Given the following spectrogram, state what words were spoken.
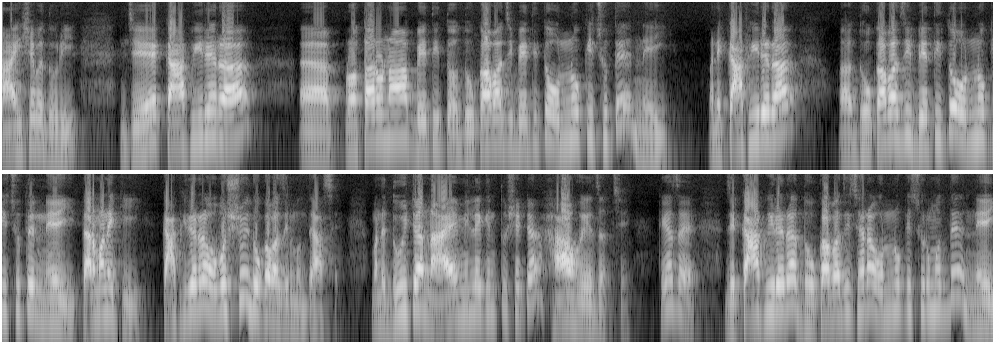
না হিসেবে ধরি, যে কাফিরেরা প্রতারণা ব্যতীত, ধোকাবাজি ব্যতীত অন্য কিছুতে নেই। মানে কাফিরেরা ধোকাবাজি ব্যতীত অন্য কিছুতে নেই। তার মানে কি? কাফিরেরা অবশ্যই ধোকাবাজির মধ্যে আছে। মানে দুইটা নায়ে মিলে কিন্তু সেটা হা হয়ে যাচ্ছে। ঠিক আছে? যে কাফিরেরা ধোকাবাজি ছাড়া অন্য কিছুর মধ্যে নেই।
